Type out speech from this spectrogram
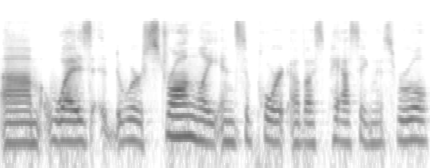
um, was, were strongly in support of us passing this rule,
